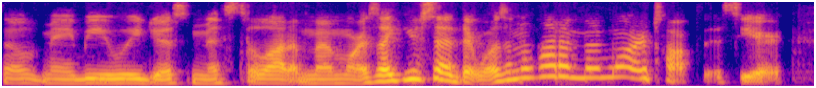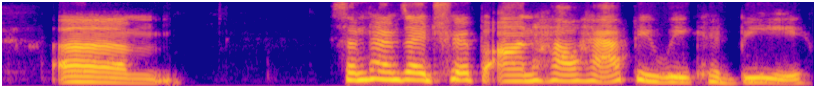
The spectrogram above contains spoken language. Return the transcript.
so maybe we just missed a lot of memoirs. Like you said there wasn't a lot of memoir talk this year. Um sometimes i trip on how happy we could be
